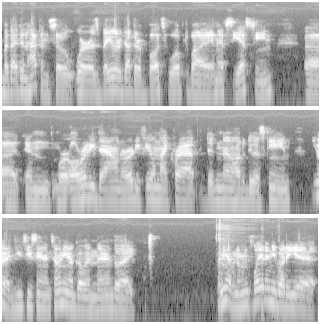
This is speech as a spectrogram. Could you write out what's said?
But that didn't happen. So whereas Baylor got their butts whooped by an FCS team, uh, and were already down, already feeling like crap, didn't know how to do a scheme. You had UT San Antonio go in there and be like, "We haven't even played anybody yet.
